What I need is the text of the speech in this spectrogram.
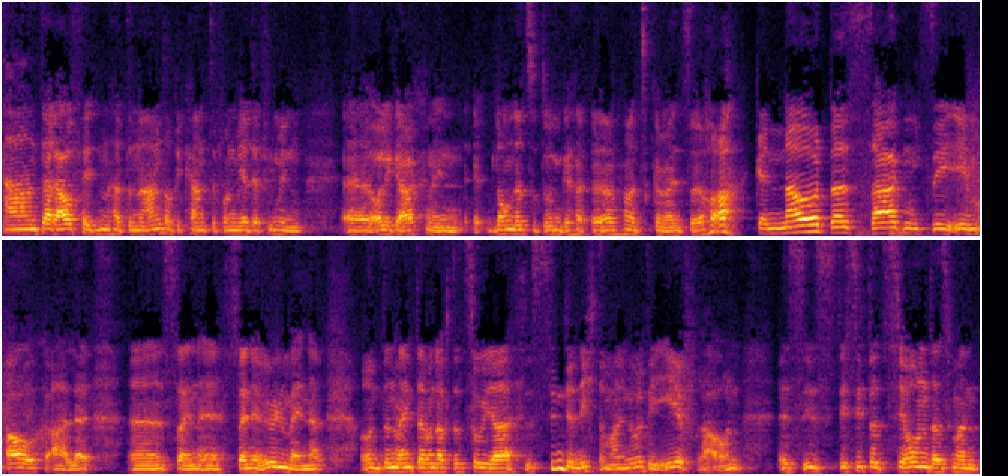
Und daraufhin hat eine andere Bekannte von mir, der viel mit äh, Oligarchen in London zu tun äh, hat, gemeint so, ha, genau das sagen sie ihm auch alle, äh, seine, seine Ölmänner. Und dann meint er noch dazu, ja, es sind ja nicht einmal nur die Ehefrauen. Es ist die Situation, dass man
